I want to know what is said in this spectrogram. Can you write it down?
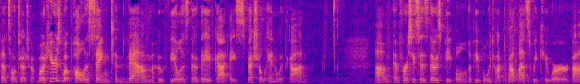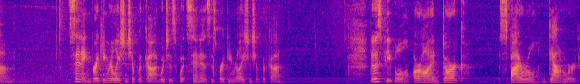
that's all judgment. Well, here's what Paul is saying to them who feel as though they've got a special in with God. Um, and first he says those people, the people we talked about last week who were um, sinning, breaking relationship with God, which is what sin is, is breaking relationship with God. Those people are on a dark spiral downward.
